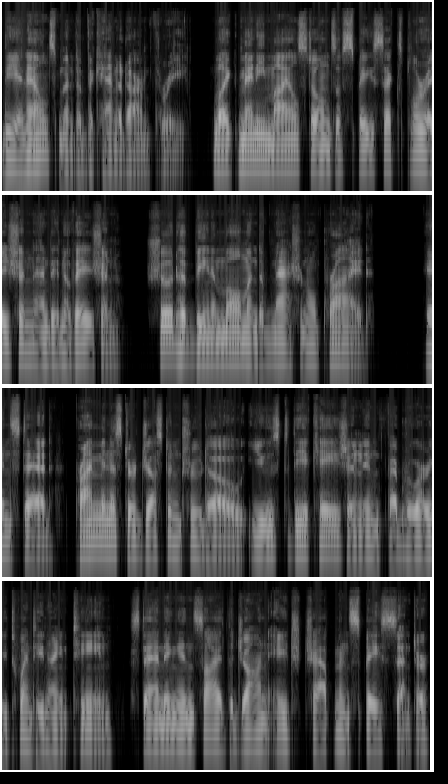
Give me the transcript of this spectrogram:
The announcement of the Canadarm 3, like many milestones of space exploration and innovation, should have been a moment of national pride. Instead, Prime Minister Justin Trudeau used the occasion in February 2019, standing inside the John H. Chapman Space Center,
